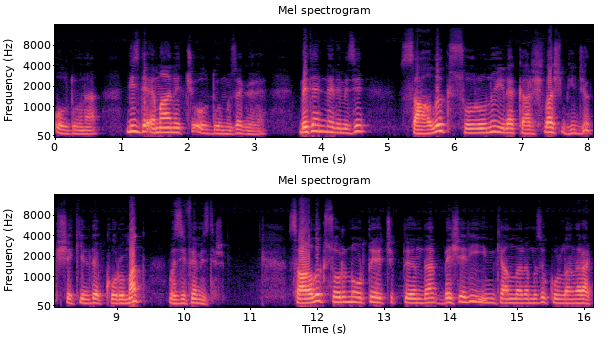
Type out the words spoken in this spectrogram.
olduğuna, biz de emanetçi olduğumuza göre bedenlerimizi sağlık sorunu ile karşılaşmayacak şekilde korumak vazifemizdir. Sağlık sorunu ortaya çıktığında beşeri imkanlarımızı kullanarak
